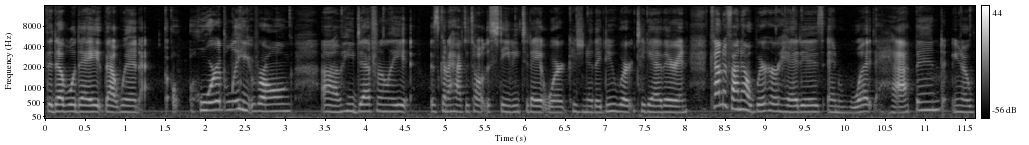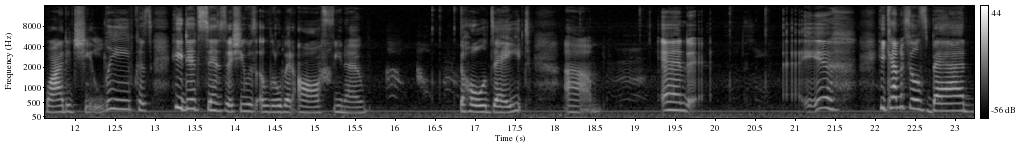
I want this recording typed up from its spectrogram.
the double date that went horribly wrong. Um, he definitely is going to have to talk to Stevie today at work because, you know, they do work together and kind of find out where her head is and what happened. You know, why did she leave? Because he did sense that she was a little bit off, you know, the whole date. Um, and eh, he kind of feels bad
